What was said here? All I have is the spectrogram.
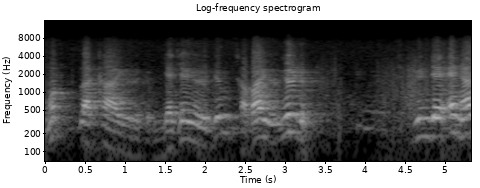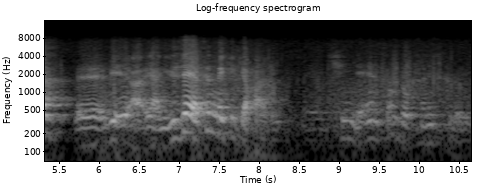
mutlaka yürüdüm. Gece yürüdüm, sabah yürü- yürüdüm. Günde en az e, bir, yani yüze yakın mekik yapardım. Şimdi en son 92 kiloyuz.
